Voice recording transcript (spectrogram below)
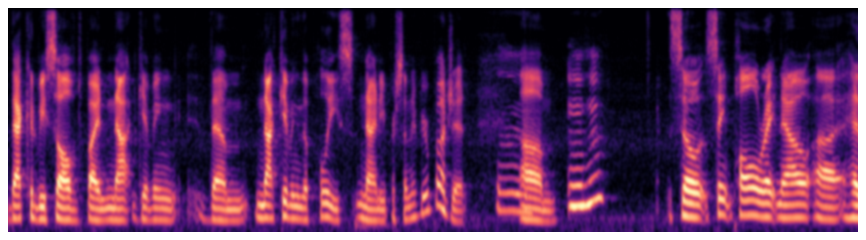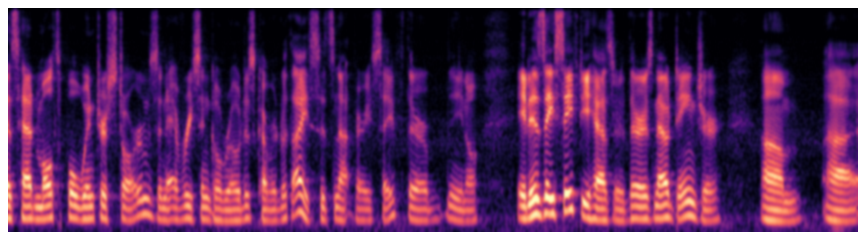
that could be solved by not giving them not giving the police 90% of your budget um, so St. Paul right now uh, has had multiple winter storms, and every single road is covered with ice. It's not very safe. There, are, you know, it is a safety hazard. There is now danger. Um, uh,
